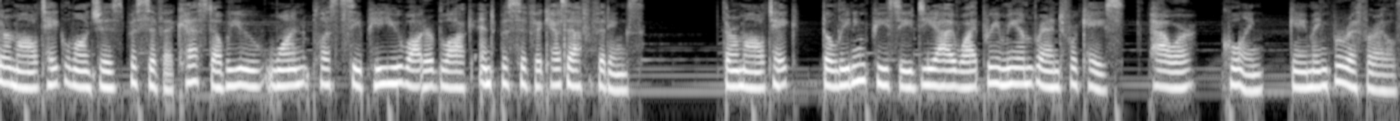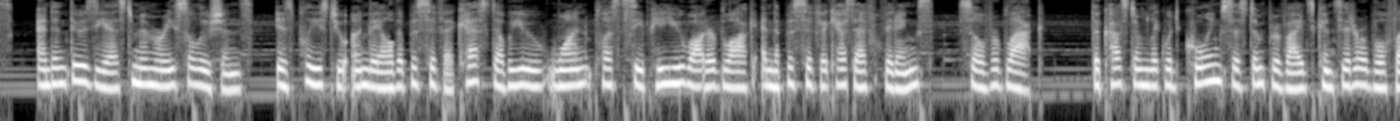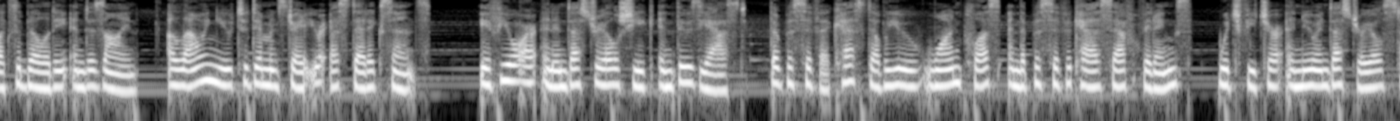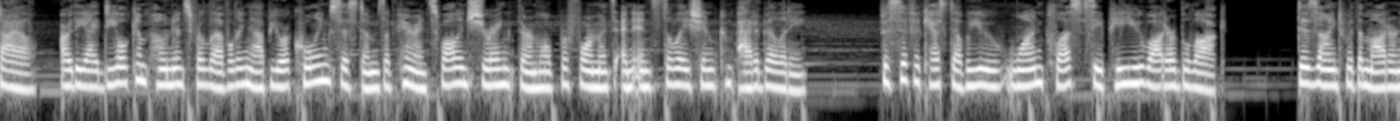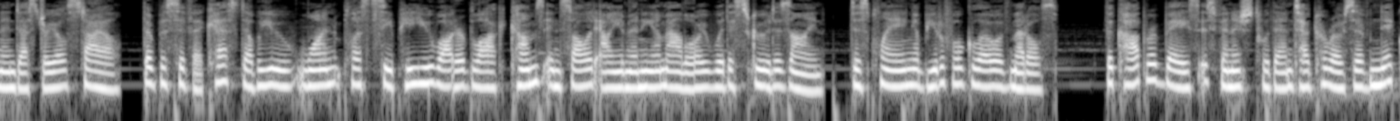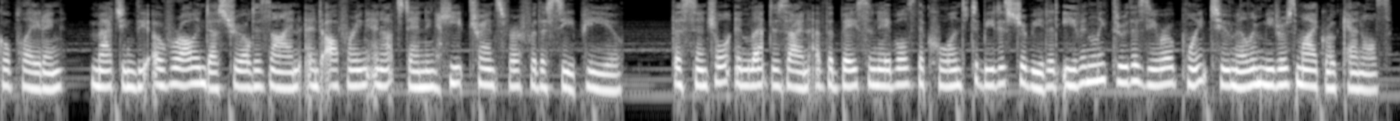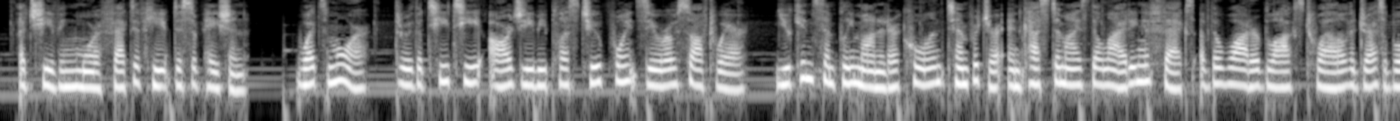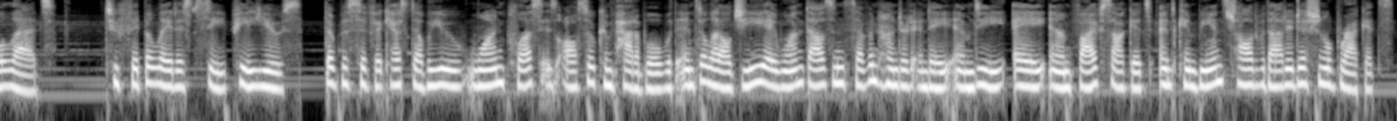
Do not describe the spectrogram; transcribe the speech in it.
Thermaltake launches Pacific SW1 Plus CPU water block and Pacific SF fittings. Thermaltake, the leading PC DIY premium brand for case, power, cooling, gaming peripherals, and enthusiast memory solutions, is pleased to unveil the Pacific SW1 Plus CPU water block and the Pacific SF fittings, silver black. The custom liquid cooling system provides considerable flexibility in design, allowing you to demonstrate your aesthetic sense. If you are an industrial chic enthusiast, the Pacific SW1 Plus and the Pacific SF fittings, which feature a new industrial style, are the ideal components for leveling up your cooling system's appearance while ensuring thermal performance and installation compatibility. Pacific SW1 Plus CPU Water Block Designed with a modern industrial style, the Pacific SW1 Plus CPU water block comes in solid aluminium alloy with a screw design, displaying a beautiful glow of metals. The copper base is finished with anti-corrosive nickel plating, matching the overall industrial design and offering an outstanding heat transfer for the CPU. The central inlet design of the base enables the coolant to be distributed evenly through the 0.2 mm microchannels achieving more effective heat dissipation. What's more, through the TTRGB Plus 2.0 software, you can simply monitor coolant temperature and customize the lighting effects of the water block's 12 addressable LEDs. To fit the latest CPUs, the Pacific SW1 Plus is also compatible with Intel LGA 1700 and AMD AM5 sockets and can be installed without additional brackets.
